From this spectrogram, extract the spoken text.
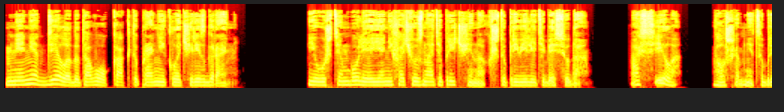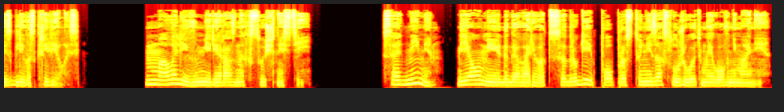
Мне нет дела до того, как ты проникла через грань. И уж тем более я не хочу знать о причинах, что привели тебя сюда. А сила, — волшебница брезгливо скривилась, — мало ли в мире разных сущностей. С одними я умею договариваться, другие попросту не заслуживают моего внимания.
